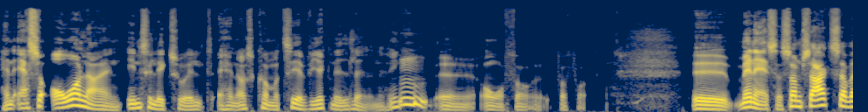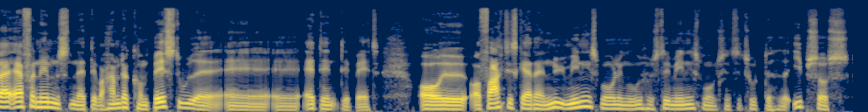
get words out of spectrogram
han er så overlegen intellektuelt, at han også kommer til at virke nedladende ikke? Mm. Øh, over for, for folk. Øh, men altså, som sagt, så var, er fornemmelsen, at det var ham, der kom bedst ud af, af, af den debat. Og, øh, og faktisk er der en ny meningsmåling ude hos det meningsmålingsinstitut, der hedder Ipsos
